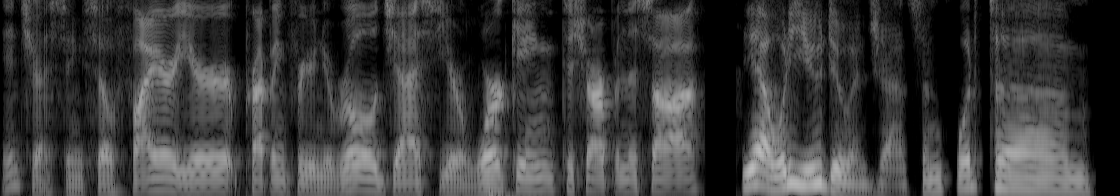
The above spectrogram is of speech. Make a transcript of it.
Interesting. So, Fire, you're prepping for your new role. Jess, you're working to sharpen the saw. yeah what are you doing johnson what um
